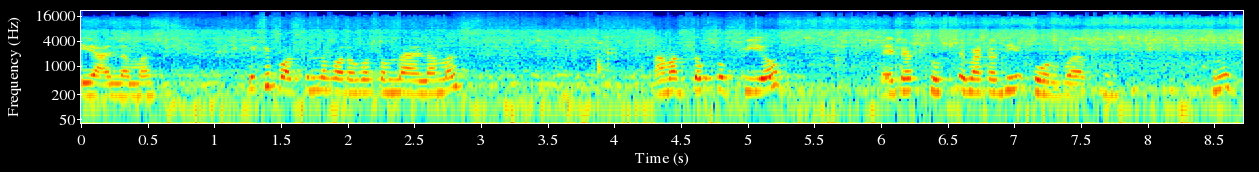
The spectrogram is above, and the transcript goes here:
এই আইলা মাছ। কে কে পছন্দ করো গো তোমরা আইলা মাছ? আমার তো খুব প্রিয়। এটা সর্ষে বাটা দিয়ে করব এখন। বুঝেছ?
